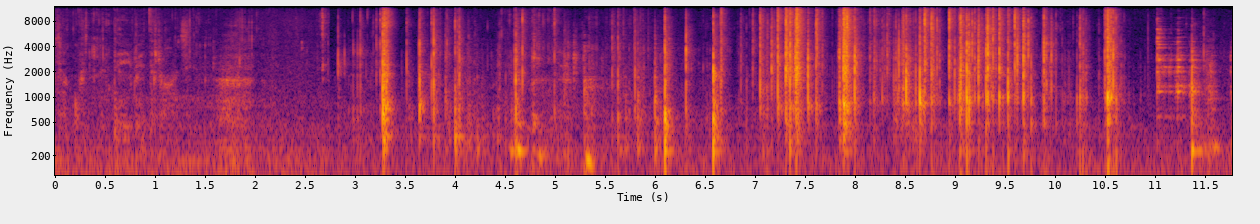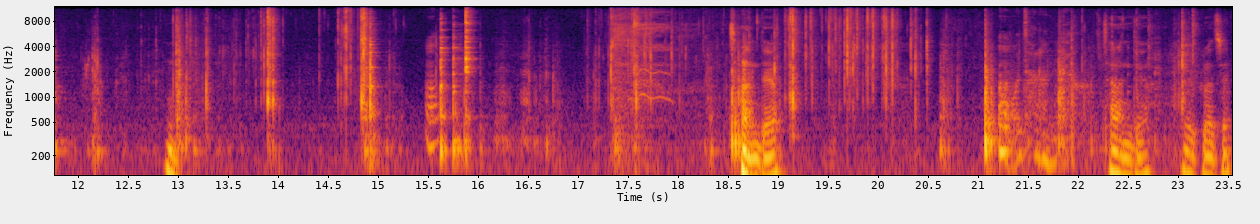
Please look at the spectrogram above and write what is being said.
자꾸 내 입에 들어가지. 이렇게 그냥 어. 어? 잘 안 돼요? 어, 잘 안 돼요. 잘 안 돼요? 왜 그러지?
